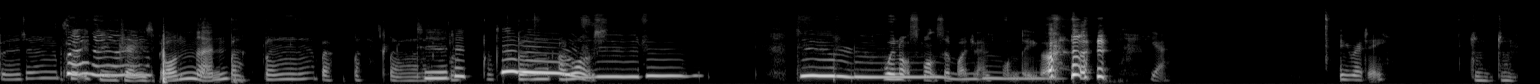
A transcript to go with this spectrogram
I thought you doing James Bond then. I was. We're not sponsored by James Bond either. Yeah. Are you ready? Dun dun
